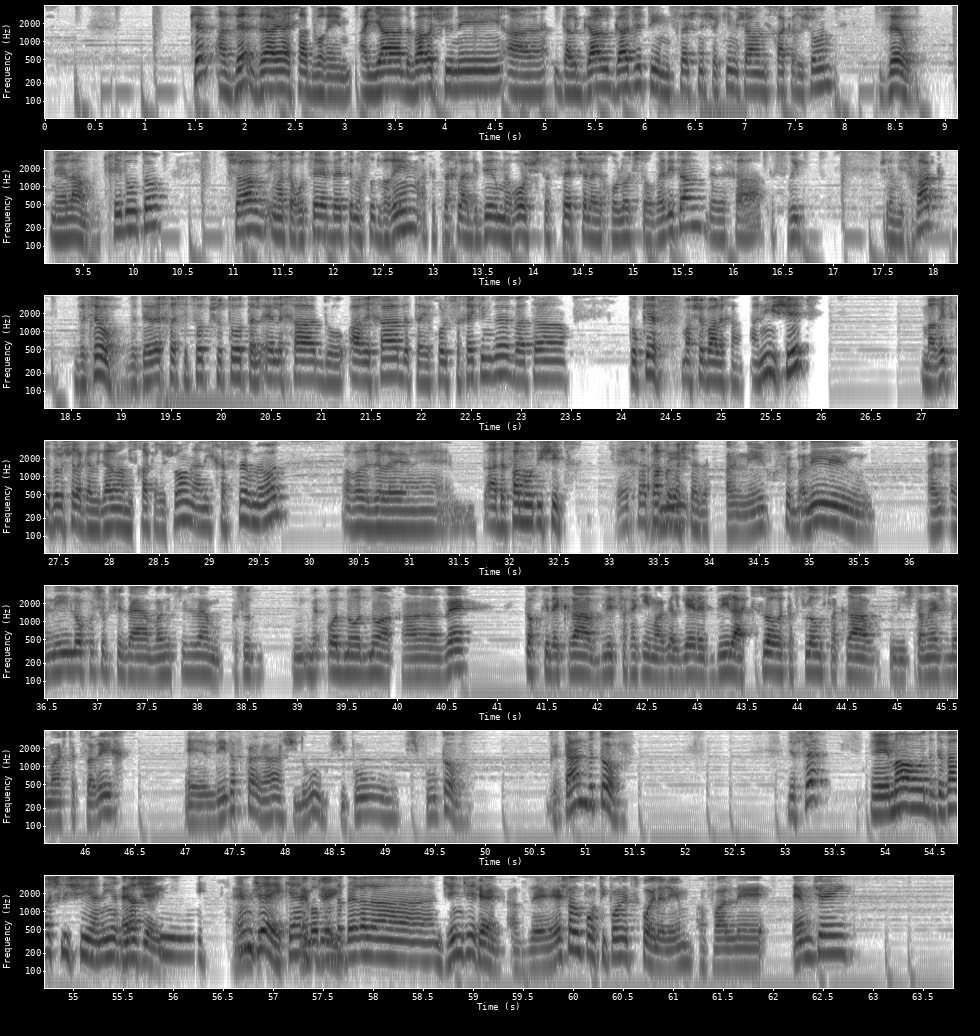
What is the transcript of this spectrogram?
כן, אז זה, זה היה אחד הדברים. היה הדבר השני, הגלגל גאדג'טים סלש נשקים שהיה במשחק הראשון, זהו, נעלם, הכחידו אותו. עכשיו, אם אתה רוצה בעצם לעשות דברים, אתה צריך להגדיר מראש את הסט של היכולות שאתה עובד איתם, דרך התפריט של המשחק, וזהו, ודרך לחיצות פשוטות על L1 או R1, אתה יכול לשחק עם זה, ואתה תוקף מה שבא לך. אני אישית, מעריץ גדול של הגלגל מהמשחק הראשון, היה לי חסר מאוד, אבל זה העדפה מאוד אישית. איך אתה פגשת את זה? אני חושב, אני, אני, אני לא חושב שזה היה, ואני חושב שזה היה פשוט מאוד מאוד נוח, אה, זה, תוך כדי קרב, בלי לשחק עם הגלגלת, בלי לעצור את הפלואו של הקרב, להשתמש במה שאתה צריך. אה, לי דווקא היה שדרוג, שיפור, שיפור טוב. קטן וטוב. יפה. אה, מה עוד? הדבר השלישי, אני הרגשתי... MJ, כן, בוא MJ. בוא נדבר על הג'ינג'ית. כן, אז יש לנו פה טיפונת ספוילרים, אבל MJ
